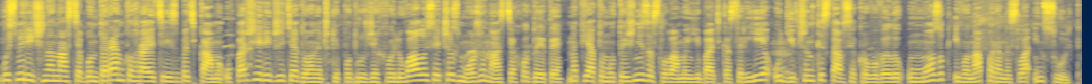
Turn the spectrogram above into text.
Восьмирічна Настя Бондаренко грається із батьками. У перший рік життя донечки подружжя хвилювалося, чи зможе Настя ходити. На п'ятому тижні, за словами її батька Сергія, у дівчинки стався крововилив у мозок і вона перенесла інсульт.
